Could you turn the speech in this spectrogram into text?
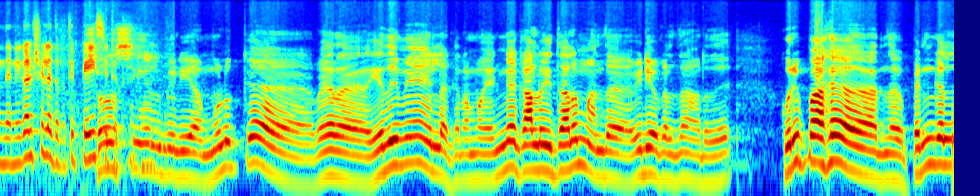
இந்த நிகழ்ச்சியில் இதை பற்றி பேசிட்டு மீடியா முழுக்க வேறு எதுவுமே இல்லை. நம்ம எங்கே கால் வைத்தாலும் அந்த வீடியோக்கள் தான் வருது. குறிப்பாக அந்த பெண்கள்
